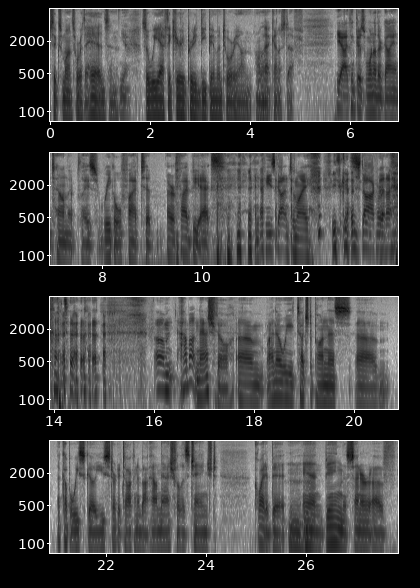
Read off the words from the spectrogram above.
six months worth of heads, and Yeah. so we have to carry pretty deep inventory on on Wow. that kind of stuff. Yeah, I think there's one other guy in town that plays Regal five tip or five BX, and if he's gotten to my He's got stock, then I. To um, how about Nashville? Um, I know we touched upon this um, a couple weeks ago. You started talking about how Nashville has changed quite a bit, and being the center of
